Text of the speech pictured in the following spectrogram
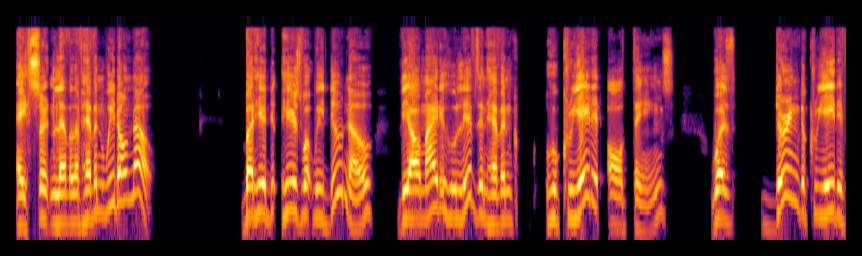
a certain level of heaven? We don't know. But here, here's what we do know the Almighty who lives in heaven, who created all things, was during the creative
